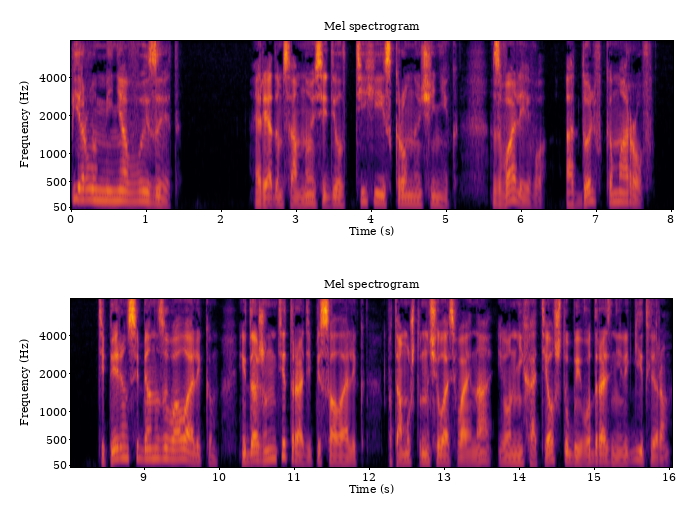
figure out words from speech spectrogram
первым меня вызовет. Рядом со мной сидел тихий и скромный ученик. Звали его Адольф Комаров. Теперь он себя называл Аликом и даже на тетради писал Алик, потому что началась война, и он не хотел, чтобы его дразнили Гитлером.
